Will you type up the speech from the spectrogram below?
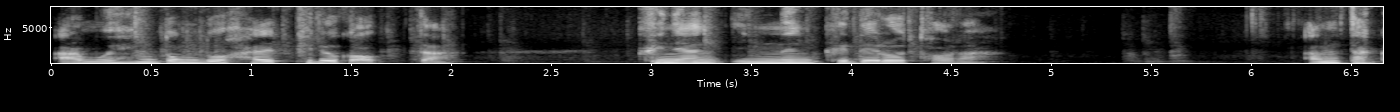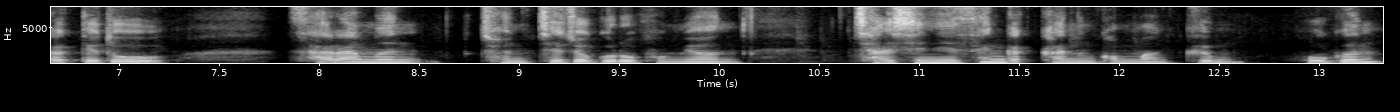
아무 행동도 할 필요가 없다. 그냥 있는 그대로 둬라. 안타깝게도 사람은 전체적으로 보면 자신이 생각하는 것만큼 혹은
